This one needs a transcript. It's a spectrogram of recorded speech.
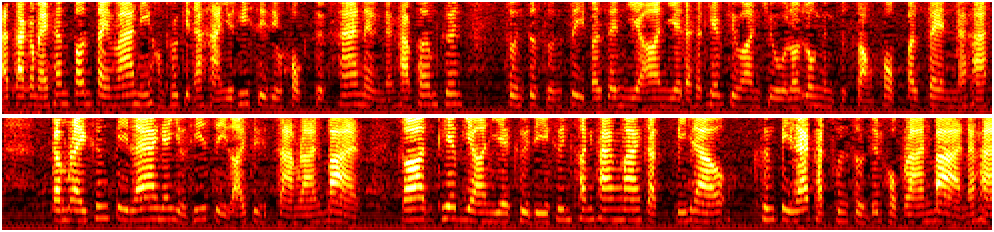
อัตรากำไรขั้นต้นไตรมาสนี้ของธุรกิจอาหารอยู่ที่ 46.51 นะคะ เพิ่มขึ้น 0.04% year on year แต่ถ้าเทียบ Q on Q ลดลง 1.26%นะคะกำไรครึ่งปีแรกเนี่ยอยู่ที่ 443 ล้านบาท ก็เทียบ year on year คือดีขึ้นค่อนข้างมากจากปีที่แล้ว ครึ่งปีแรกขาดทุน 0.6 ล้านบาทนะคะ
